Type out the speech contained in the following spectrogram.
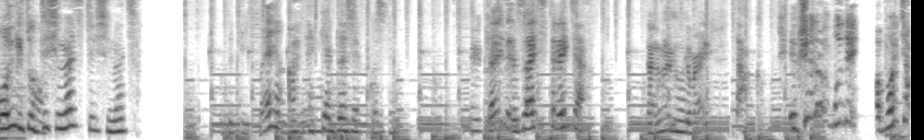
Ой, тут 18 18. А таке дуже вкусне. Дайте 23. Так, Якщо там буде або ця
